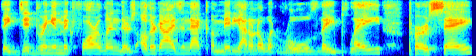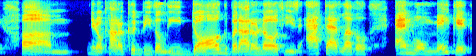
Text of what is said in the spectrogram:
They did bring in McFarland. There's other guys in that committee. I don't know what roles they play per se. Um, you know, Conner could be the lead dog, but I don't know if he's at that level and will make it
